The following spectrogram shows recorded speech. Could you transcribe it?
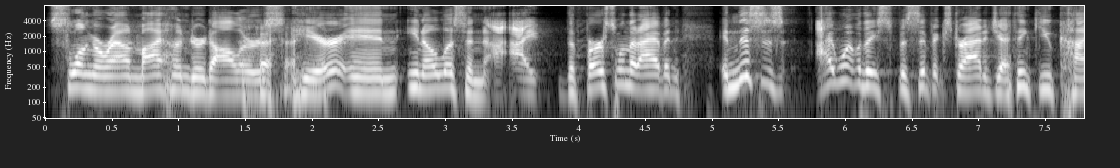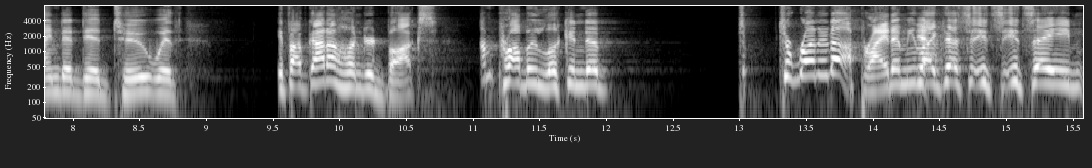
slung around my hundred dollars here. And you know, listen, I, I the first one that I haven't, and this is I went with a specific strategy. I think you kind of did too. With if I've got a hundred bucks, I'm probably looking to, to to run it up, right? I mean, like that's it's it's a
